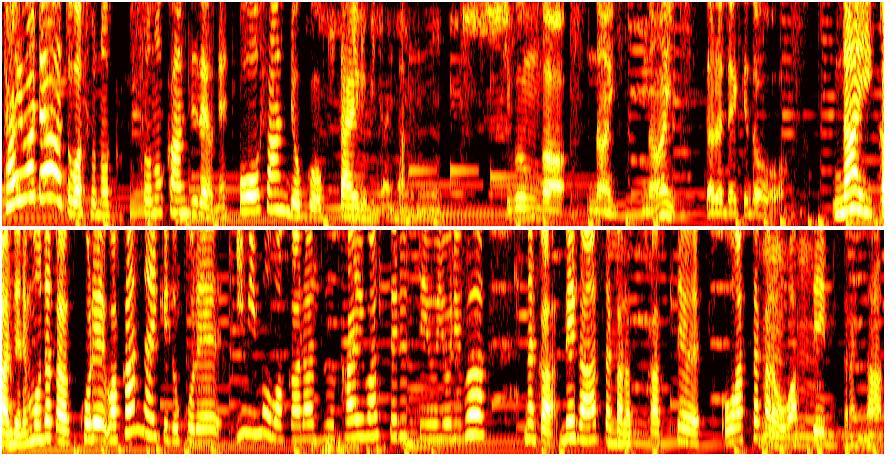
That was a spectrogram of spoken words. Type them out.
対話でアートはそのその感じだよね。抗酸力を鍛えるみたいなう。ん自分がないないって言ったらだけど、ない感じだね。もうだからこれ分かんないけどこれ意味も分からず会話してるっていうよりはなんか目があったから使って終わったから終わってみたいな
